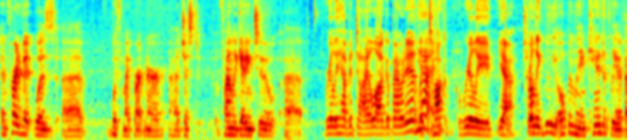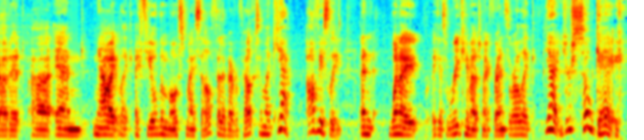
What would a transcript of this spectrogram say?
and part of it was uh, with my partner, uh, just finally getting to uh, Really have a dialogue about it. Yeah, like talk really. Yeah. talk really. really, openly and candidly about it. Uh, and now I like I feel the most myself that I've ever felt because I'm like, yeah, obviously. And when I I guess re came out to my friends, they're all like, yeah, you're so gay.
